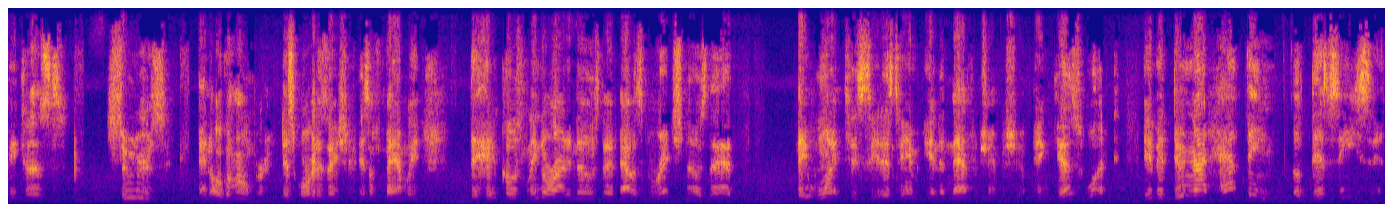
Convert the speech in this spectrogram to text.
because Sooners and Oklahoma, this organization is a family. The head coach Riley knows that. Alex Grinch knows that. They want to see this team in the national championship, and guess what? If it do not happen of this season,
